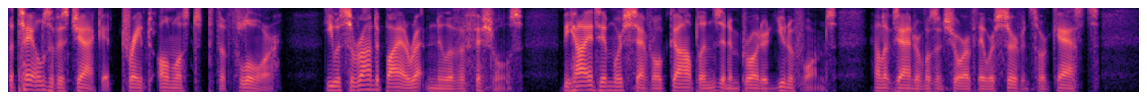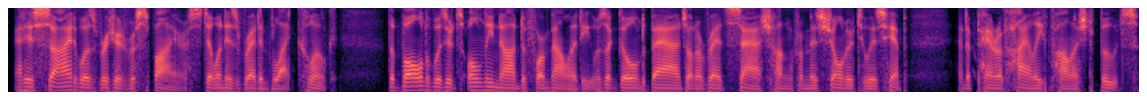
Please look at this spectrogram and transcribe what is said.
The tails of his jacket draped almost to the floor. He was surrounded by a retinue of officials. Behind him were several goblins in embroidered uniforms. Alexandra wasn't sure if they were servants or guests. At his side was Richard Respire, still in his red and black cloak. The bald wizard's only nod to formality was a gold badge on a red sash hung from his shoulder to his hip, and a pair of highly polished boots.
